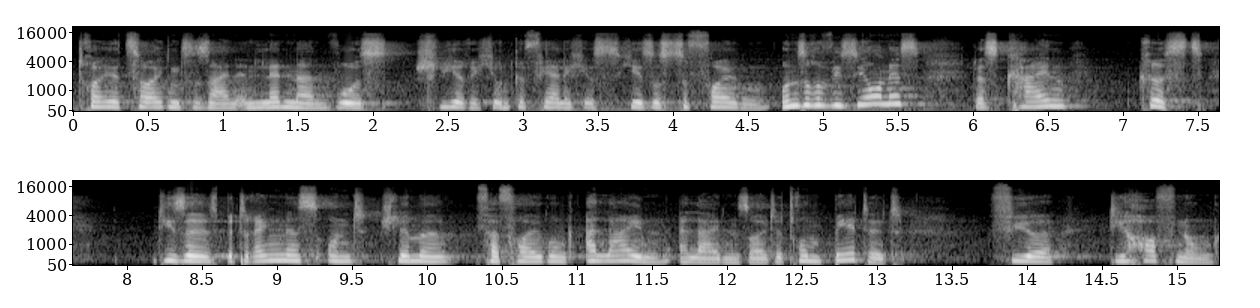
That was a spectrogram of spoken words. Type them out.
treue Zeugen zu sein in Ländern, wo es schwierig und gefährlich ist, Jesus zu folgen. Unsere Vision ist, dass kein Christ diese Bedrängnis und schlimme Verfolgung allein erleiden sollte. Drum betet für die Hoffnung.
